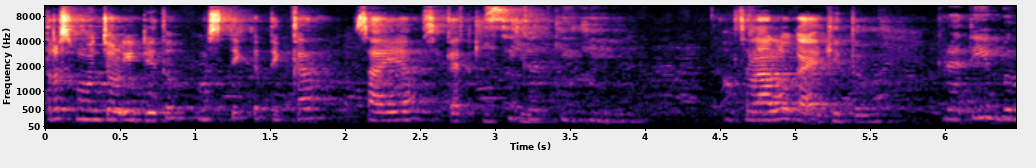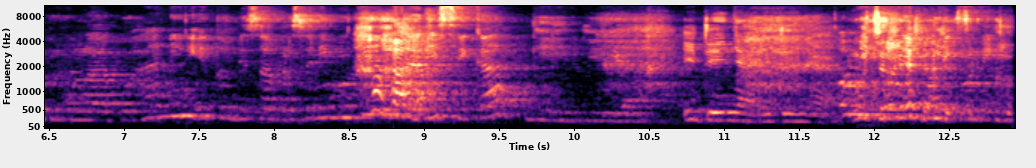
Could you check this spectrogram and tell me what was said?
terus muncul ide tuh mesti ketika saya sikat gigi. Sikat gigi Oke. selalu kayak gitu. Berarti bermula Bu Hani itu bisa berseni mungkin dari sikat gigi ya? Idenya idenya. Unik Munculnya unik dari unik unik. Situ.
